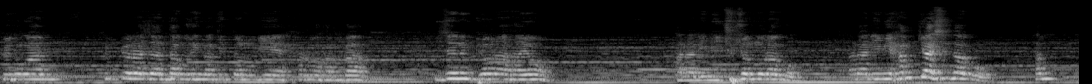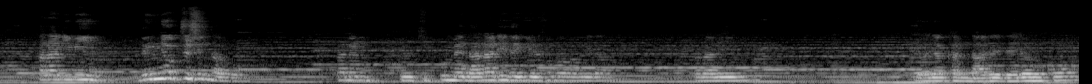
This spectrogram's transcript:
그동안 특별하지 않다고 생각했던 우리의 하루하루가 이제는 변화하여 하나님이 주셨노라고 하나님이 함께 하신다고 함- 하나님이 능력 주신다고 하는 그 기쁨의 나날이 되길 소망합니다. 하나님 연약한 나를 내려놓고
